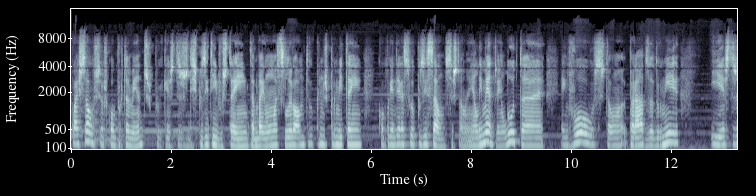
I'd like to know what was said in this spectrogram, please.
quais são os seus comportamentos, porque estes dispositivos têm também um acelerómetro que nos permitem compreender a sua posição, se estão em alimento, em luta, em voo, se estão parados a dormir. E este,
